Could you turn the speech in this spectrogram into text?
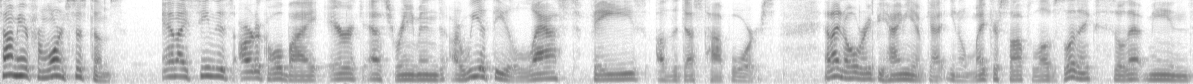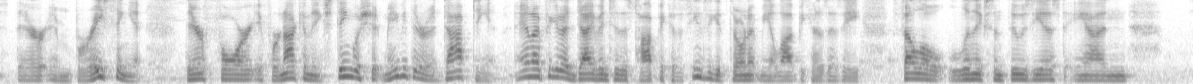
Tom here from Lawrence Systems, and I seen this article by Eric S. Raymond. Are we at the last phase of the desktop wars? And I know right behind me I've got, you know, Microsoft loves Linux, so that means they're embracing it. Therefore, if we're not going to extinguish it, maybe they're adopting it. And I figured I'd dive into this topic because it seems to get thrown at me a lot because as a fellow Linux enthusiast and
